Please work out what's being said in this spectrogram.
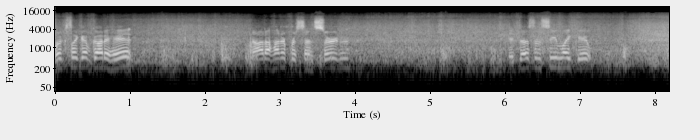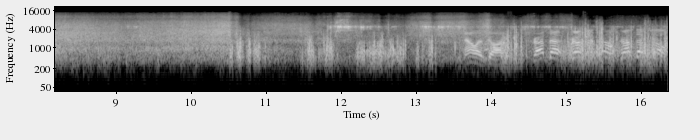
Looks like I've got a hit. Not 100% certain. It doesn't seem like it. Now I've got it. Grab that, grab that bell, grab that bell.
